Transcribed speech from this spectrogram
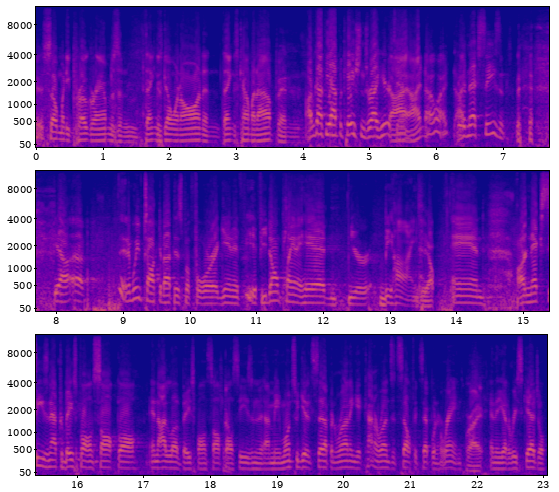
there's so many programs and things going on and things coming up, and I've got the applications right here, Tim. I, I know I, I the next season. yeah, uh, and we've talked about this before. Again, if, if you don't plan ahead, you're behind. Yep. And our next season after baseball and softball, and I love baseball and softball season. I mean, once we get it set up and running, it kind of runs itself except when it rains. Right. And then you got to reschedule.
